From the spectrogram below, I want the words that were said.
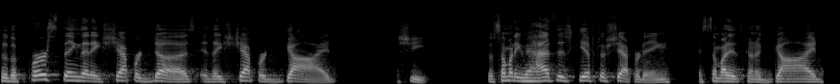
So the first thing that a shepherd does is a shepherd guides the sheep. So somebody who has this gift of shepherding is somebody that's going to guide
